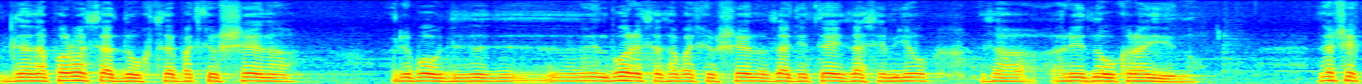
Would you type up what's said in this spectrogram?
Для запорожця дух це батьківщина, любов. Він бореться за батьківщину, за дітей, за сім'ю, за рідну Україну. Значить,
